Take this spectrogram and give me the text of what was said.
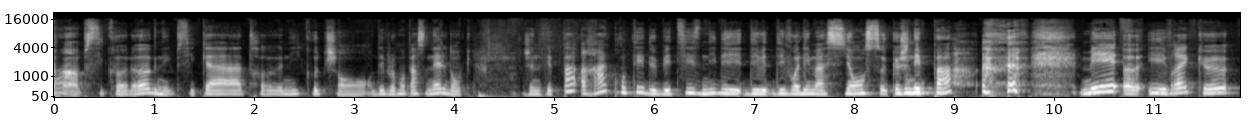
un psychologue, ni psychiatre, ni coach en développement personnel, donc je ne vais pas raconter de bêtises ni dévoiler ma science que je n'ai pas. Mais euh, il est vrai que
